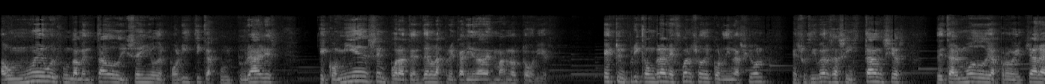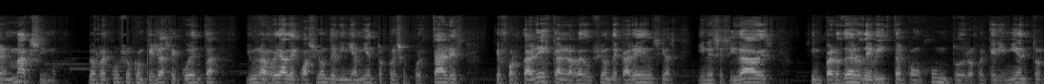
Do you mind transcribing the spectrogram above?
a un nuevo y fundamentado diseño de políticas culturales que comiencen por atender las precariedades más notorias. Esto implica un gran esfuerzo de coordinación en sus diversas instancias, de tal modo de aprovechar al máximo los recursos con que ya se cuenta y una readecuación de lineamientos presupuestales que fortalezcan la reducción de carencias y necesidades sin perder de vista el conjunto de los requerimientos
